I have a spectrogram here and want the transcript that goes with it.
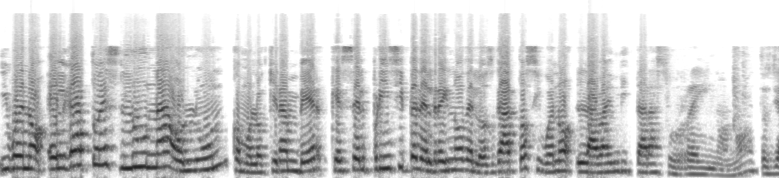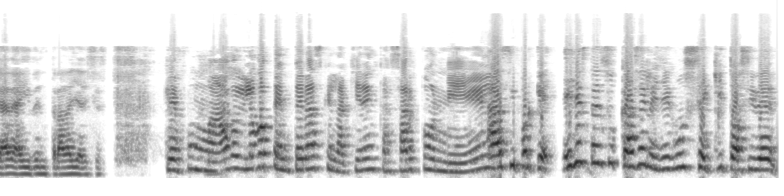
Y bueno, el gato es Luna o Lun, como lo quieran ver, que es el príncipe del reino de los gatos y bueno, la va a invitar a su reino, ¿no? Entonces ya de ahí de entrada ya dices, qué fumado. Y luego te enteras que la quieren casar con él. Ah, sí, porque ella está en su casa y le llega un séquito así de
